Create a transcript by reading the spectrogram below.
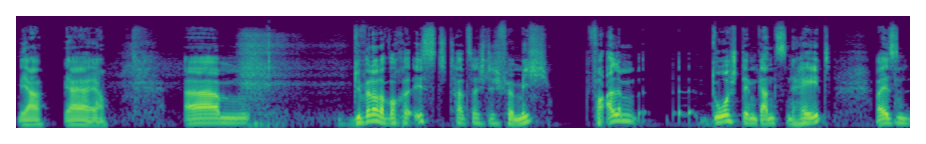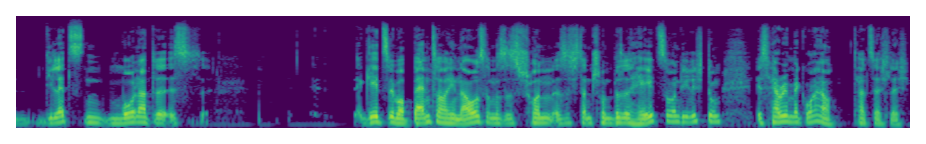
ja, ja, ja, ja. Ähm, Gewinner der Woche ist tatsächlich für mich, vor allem durch den ganzen Hate, weil es in die letzten Monate ist, geht es über Banter hinaus und es ist schon, es ist dann schon ein bisschen Hate so in die Richtung, ist Harry Maguire tatsächlich.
